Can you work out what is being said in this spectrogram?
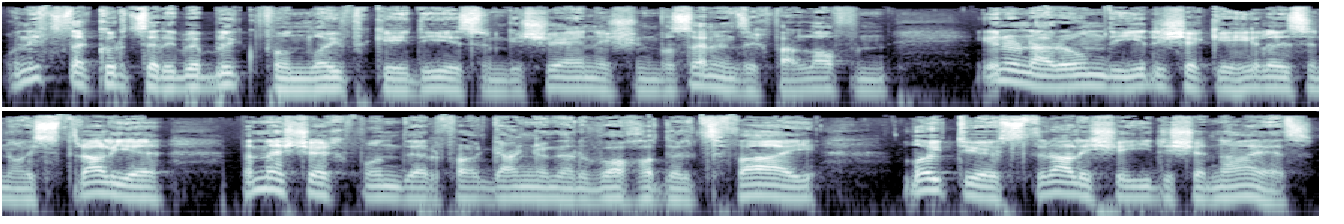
Und jetzt der kurze Überblick von läufigen Ideen und Geschehnissen, was sind sich verlaufen in und herum die jüdische Gehilles in Australien, Bemeshech von der vergangenen Woche oder zwei Leute australische jüdische Neues.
